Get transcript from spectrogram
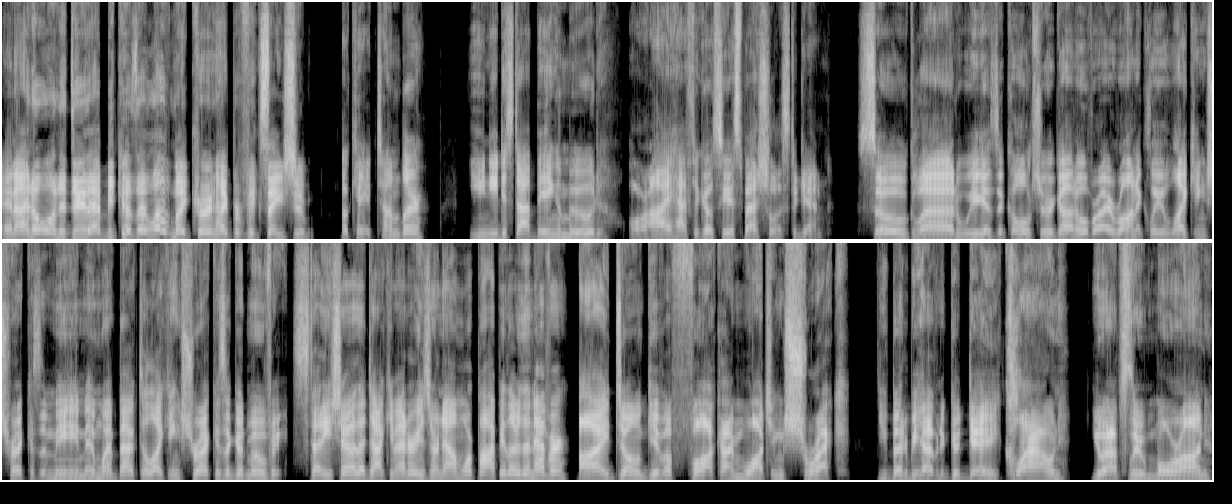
And I don't want to do that because I love my current hyperfixation. Okay, Tumblr, you need to stop being a mood, or I have to go see a specialist again. So glad we as a culture got over ironically liking Shrek as a meme and went back to liking Shrek as a good movie. Studies show that documentaries are now more popular than ever. I don't give a fuck. I'm watching Shrek. You better be having a good day, clown. You absolute moron.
